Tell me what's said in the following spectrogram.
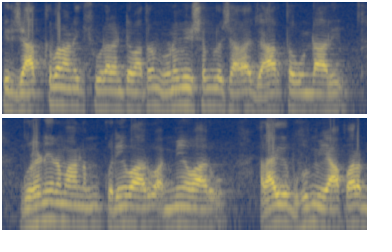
వీరి జాతక బలానికి చూడాలంటే మాత్రం రుణ విషయంలో చాలా జాగ్రత్తగా ఉండాలి. గృహ నిర్మాణం కొనేవారు అమ్మేవారు అలాగే భూమి వ్యాపారం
